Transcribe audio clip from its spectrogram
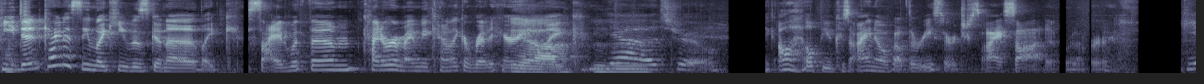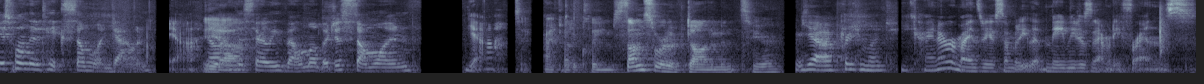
He did kind of seem like he was gonna like side with them. Kind of remind me, kind of like a red herring. Yeah. Like, mhm. yeah, that's true. like I'll help you because I know about the research because I saw it or whatever. He just wanted to take someone down. Yeah. Not Yeah. necessarily Velma, but just someone. Yeah. It's like, I gotta claim some sort of dominance here. Yeah, pretty much. He kind of reminds me of somebody that maybe doesn't have any friends.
